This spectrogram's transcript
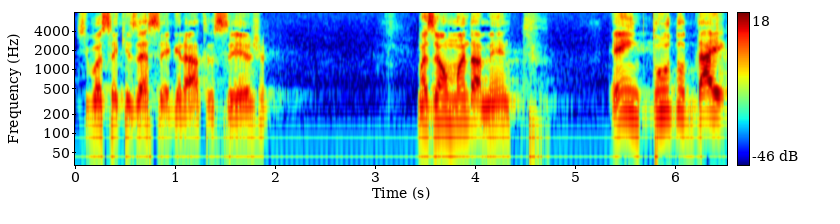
Se você quiser ser grato, seja. Mas é um mandamento. Em tudo dai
